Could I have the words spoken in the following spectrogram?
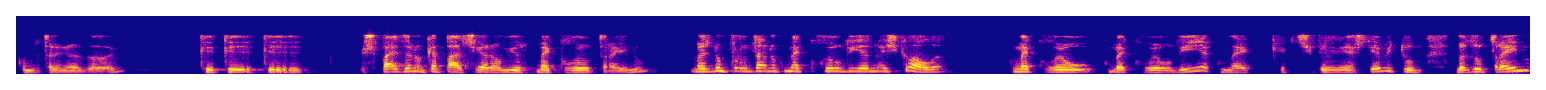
como treinador, que, que, que, os pais eram capazes de chegar ao miúdo como é que correu o treino, mas não perguntaram como é que correu o dia na escola. Como é que correu, como é que correu o dia, como é que disciplinas teve e tudo. Mas o treino,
